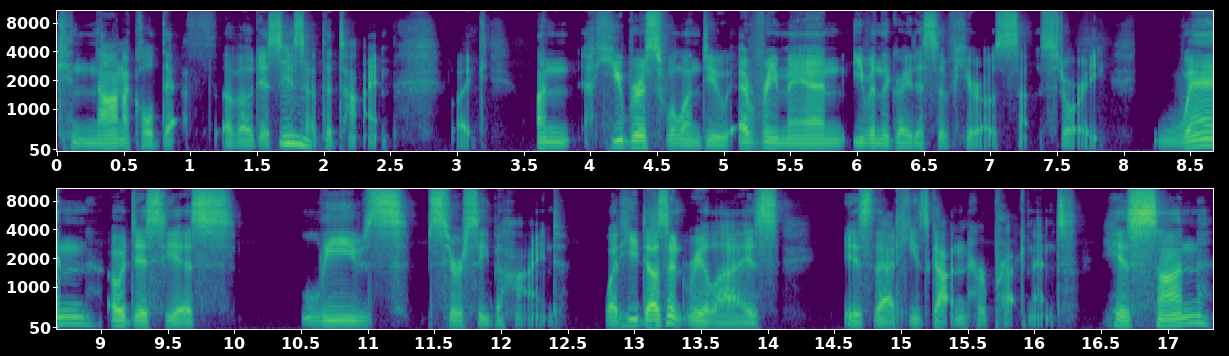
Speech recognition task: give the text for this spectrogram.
canonical death of Odysseus Mhm. at the time. Like, un- hubris will undo every man, even the greatest of heroes' story. When Odysseus leaves Circe behind, what he doesn't realize is that he's gotten her pregnant. His son,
